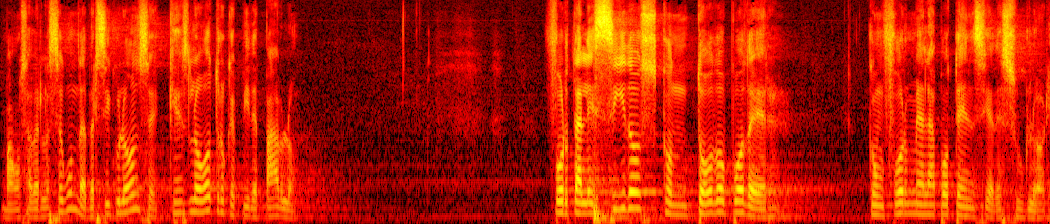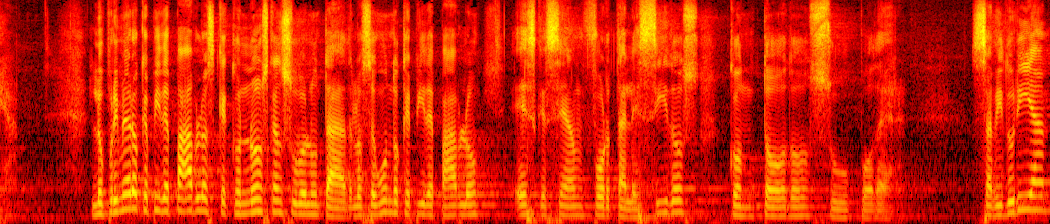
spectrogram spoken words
Vamos a ver la segunda, versículo 11. ¿Qué es lo otro que pide Pablo? Fortalecidos con todo poder, conforme a la potencia de su gloria. Lo primero que pide Pablo es que conozcan su voluntad. Lo segundo que pide Pablo es que sean fortalecidos con todo su poder. Sabiduría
